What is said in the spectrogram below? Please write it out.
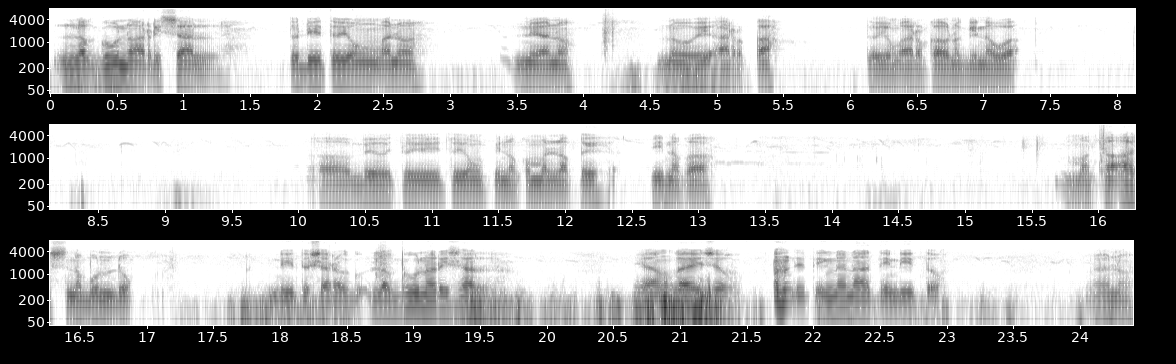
Laguna Rizal. Ito dito yung ano ni ano Noe Arca. Ito yung arca na ginawa. Sabi, ito, ito yung pinakamalaki, pinaka mataas na bundok dito sa Laguna Rizal. Yan guys, oh. titingnan natin dito. Ano.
